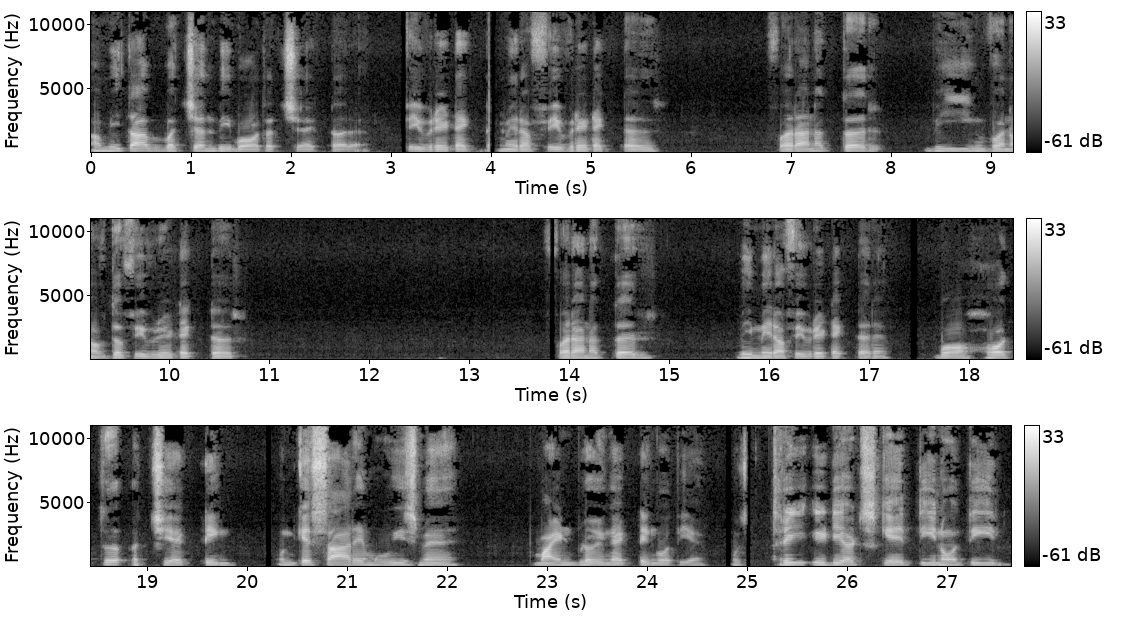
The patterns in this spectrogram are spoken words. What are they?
अमिताभ बच्चन भी बहुत अच्छे एक्टर है। फेवरेट एक्टर मेरा फेवरेट एक्टर फरहान अख्तर भी one of the favourite actor Farhan Akhtar भी मेरा फेवरेट एक्टर है। बहुत अच्छी एक्टिंग उनके सारे मूवीज़ में माइंड ब्लोइंग एक्टिंग होती है। थ्री इडियट्स के तीनों तीन।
